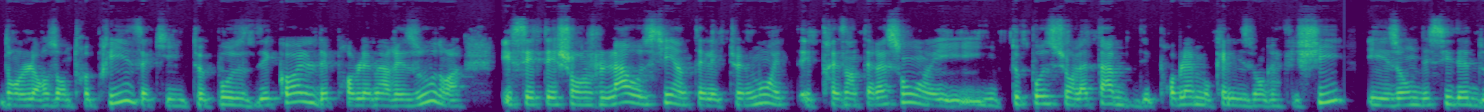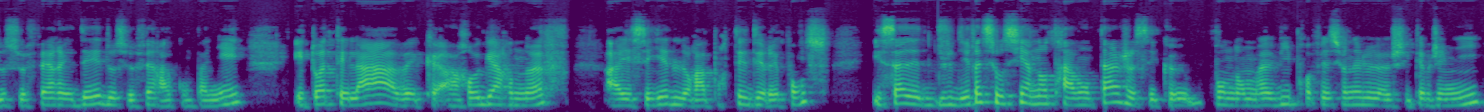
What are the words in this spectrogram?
dans leurs entreprises, qui te posent des cols, des problèmes à résoudre. Et cet échange-là aussi, intellectuellement, est, très intéressant. Ils te posent sur la table des problèmes auxquels ils ont réfléchi et ils ont décidé de se faire aider, de se faire accompagner. Et toi, tu es là avec un regard neuf à essayer de leur apporter des réponses. Et ça, je dirais, c'est aussi un autre avantage, c'est que pendant ma vie professionnelle chez Capgemini,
